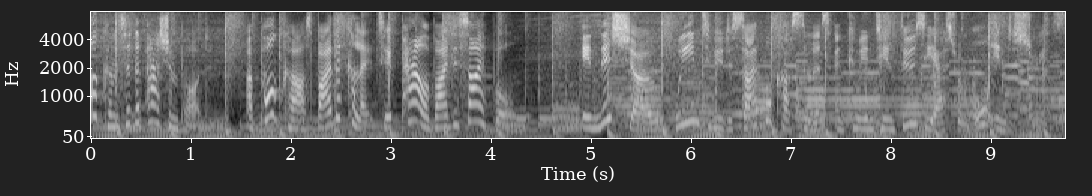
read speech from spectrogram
Welcome to the Passion Pod, a podcast by the collective powered by Disciple. In this show, we interview Disciple customers and community enthusiasts from all industries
